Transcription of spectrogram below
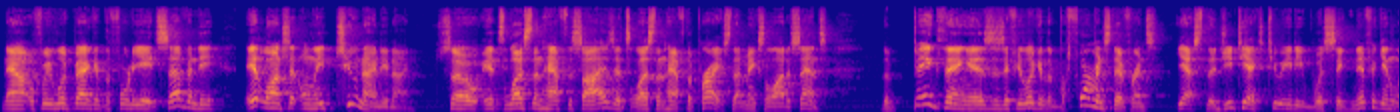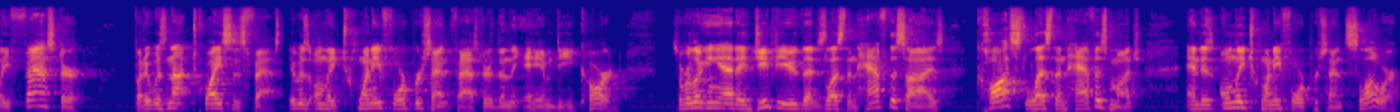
Now, if we look back at the 4870, it launched at only 299. So it's less than half the size, it's less than half the price. That makes a lot of sense. The big thing is, is if you look at the performance difference, yes, the GTX 280 was significantly faster, but it was not twice as fast. It was only 24% faster than the AMD card. So we're looking at a GPU that is less than half the size, costs less than half as much, and is only 24% slower.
